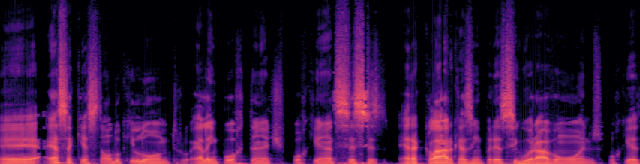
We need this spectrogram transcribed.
É, essa questão do quilômetro, ela é importante, porque antes era claro que as empresas seguravam ônibus, porque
